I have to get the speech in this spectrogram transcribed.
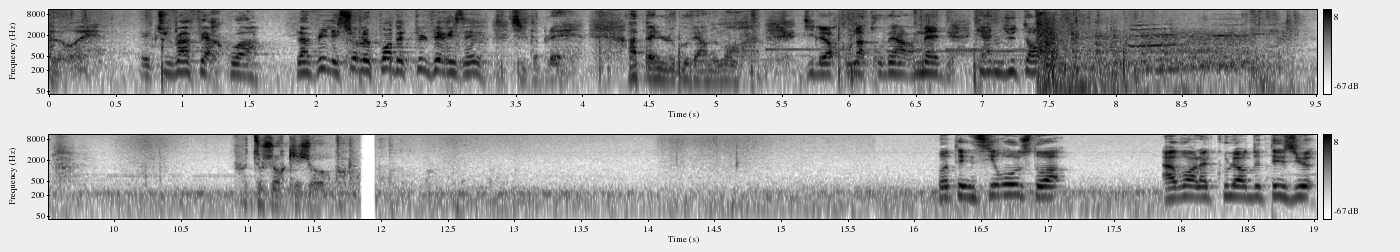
Euh, ouais. Et tu vas faire quoi? La ville est sur le point d'être pulvérisée. S'il te plaît, appelle le gouvernement. Dis-leur qu'on a trouvé un remède. Gagne du temps. Faut toujours qu'il joue au coup. Toi, t'es une cirrhose, toi. Avoir la couleur de tes yeux.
